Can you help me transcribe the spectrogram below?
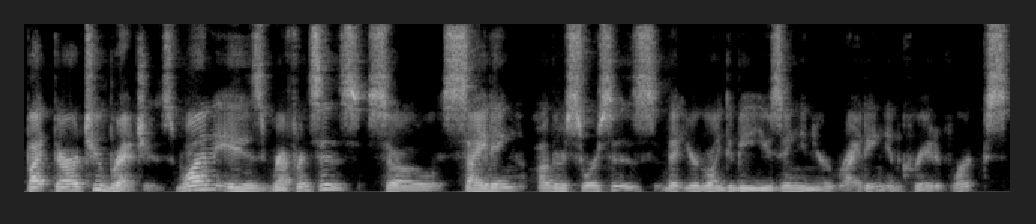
But there are two branches. One is references, so citing other sources that you're going to be using in your writing and creative works.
